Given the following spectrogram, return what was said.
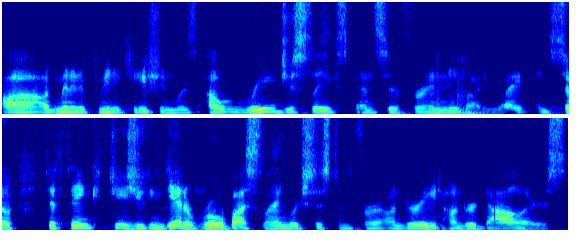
uh, augmentative communication was outrageously expensive for anybody, right? And so to think, geez, you can get a robust language system for under eight hundred dollars,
